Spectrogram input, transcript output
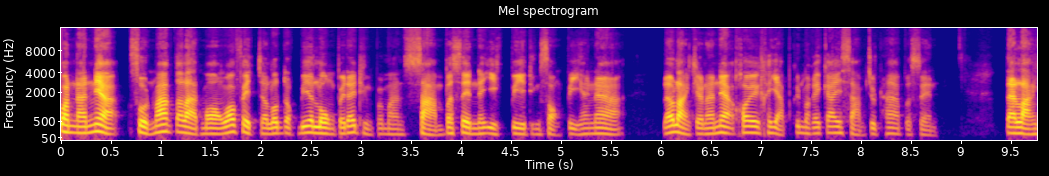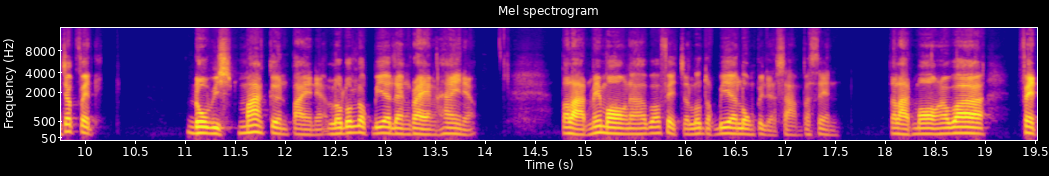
วันนั้นเนี่ยส่วนมากตลาดมองว่าเฟดจะลดดอกเบี้ยลงไปได้ถึงประมาณ 3%ในอีกปีถึง 2 ปีข้างหน้า แล้วหลังจากนั้นเนี่ยค่อยขยับขึ้นมาใกล้ๆ 3.5%แต่หลังจากเฟด โดวิชมากเกินไปเนี่ยเราลดดอกเบี้ยแรงๆให้เนี่ย ตลาดไม่มองนะครับว่าเฟดจะลดดอกเบี้ยลงไปเหลือ3%ตลาดมองนะว่าเฟด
